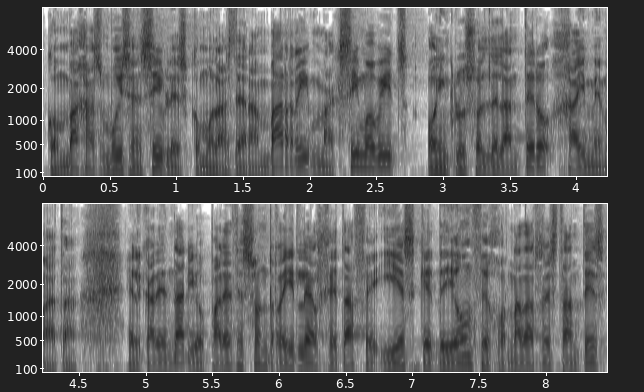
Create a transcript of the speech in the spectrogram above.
con bajas muy sensibles como las de Arambarri, Maximovic o incluso el delantero Jaime Mata. El calendario parece sonreírle al Getafe y es que de 11 jornadas restantes,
